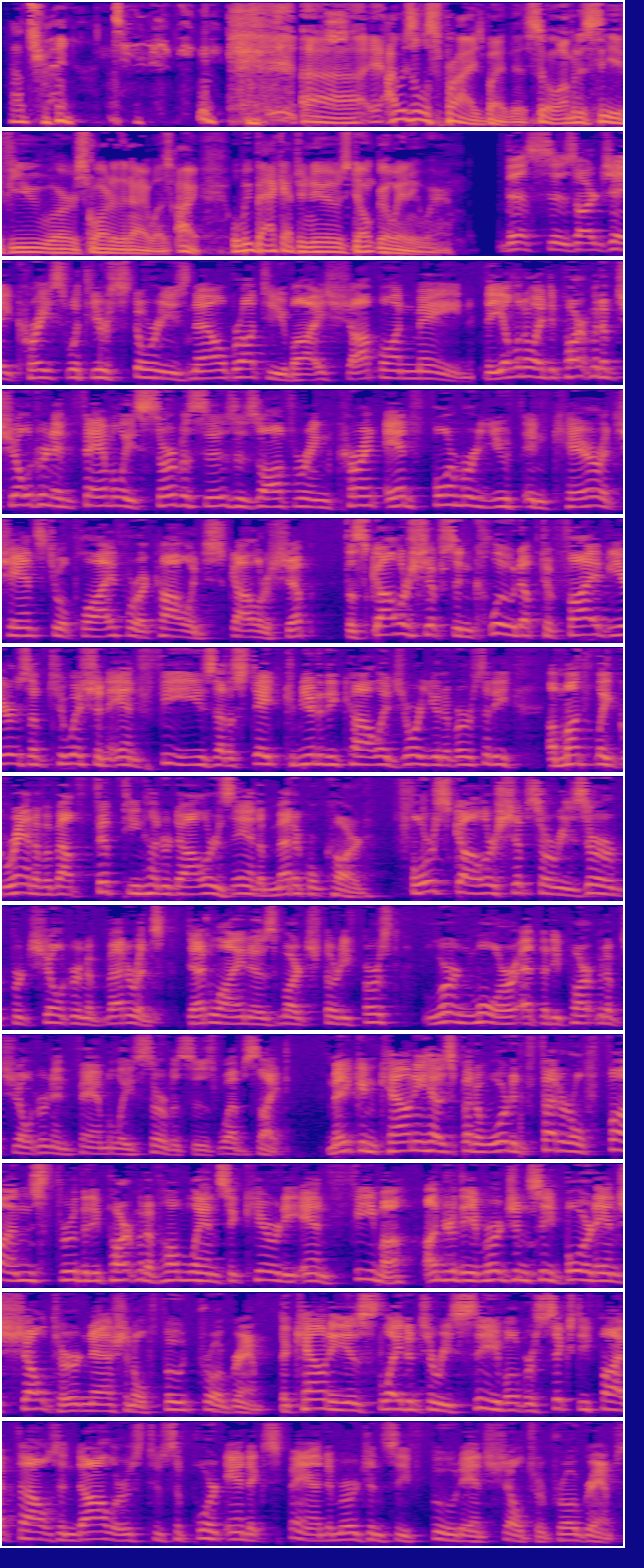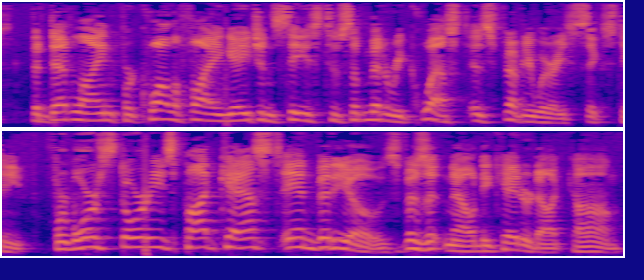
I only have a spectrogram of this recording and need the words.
I'll try not uh, I was a little surprised by this, so I'm going to see if you are smarter than I was. All right, we'll be back after news. Don't go anywhere. This is RJ Crace with your stories now brought to you by Shop on Main. The Illinois Department of Children and Family Services is offering current and former youth in care a chance to apply for a college scholarship. The scholarships include up to five years of tuition and fees at a state community college or university, a monthly grant of about $1,500 and a medical card. Four scholarships are reserved for children of veterans. Deadline is March 31st. Learn more at the Department of Children and Family Services website. Macon County has been awarded federal funds through the Department of Homeland Security and FEMA under the Emergency Board and Shelter National Food Program. The county is slated to receive over $65,000 to support and expand emergency food and shelter programs. The deadline for qualifying agencies to submit a request is February 16th. For more stories, podcasts, and videos, visit nowdecatur.com.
